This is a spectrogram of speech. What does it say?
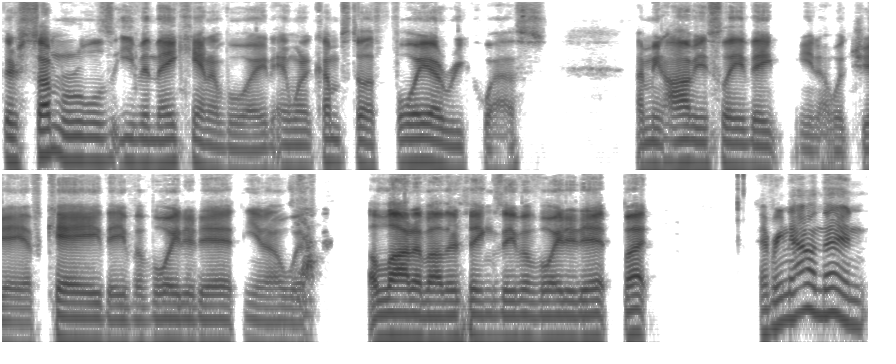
there's some rules even they can't avoid. And when it comes to the FOIA requests, I mean, obviously they, you know, with JFK, they've avoided it. You know, with Yeah. a lot of other things, they've avoided it. But every now and then,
